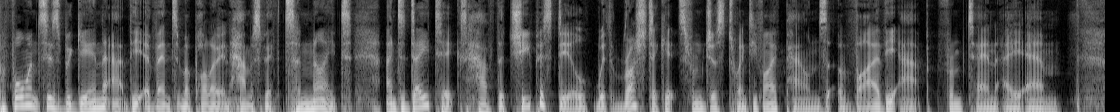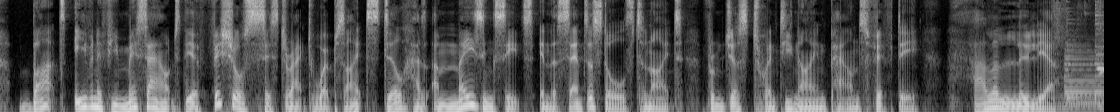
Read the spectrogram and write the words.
Performances begin at the Eventim Apollo in Hammersmith tonight, and TodayTix have the cheapest deal with rush tickets from just £25 via the app from 10am. But even if you miss out, the official Sister Act website still has amazing seats in the centre stalls tonight from just £29.50. Hallelujah.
